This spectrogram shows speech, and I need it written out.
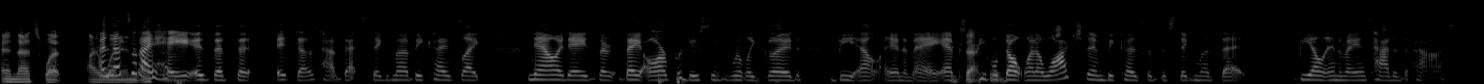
and that's what I. and that's what I hate is that that it does have that stigma because like nowadays they they are producing really good BL anime and people don't want to watch them because of the stigma that BL anime has had in the past.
